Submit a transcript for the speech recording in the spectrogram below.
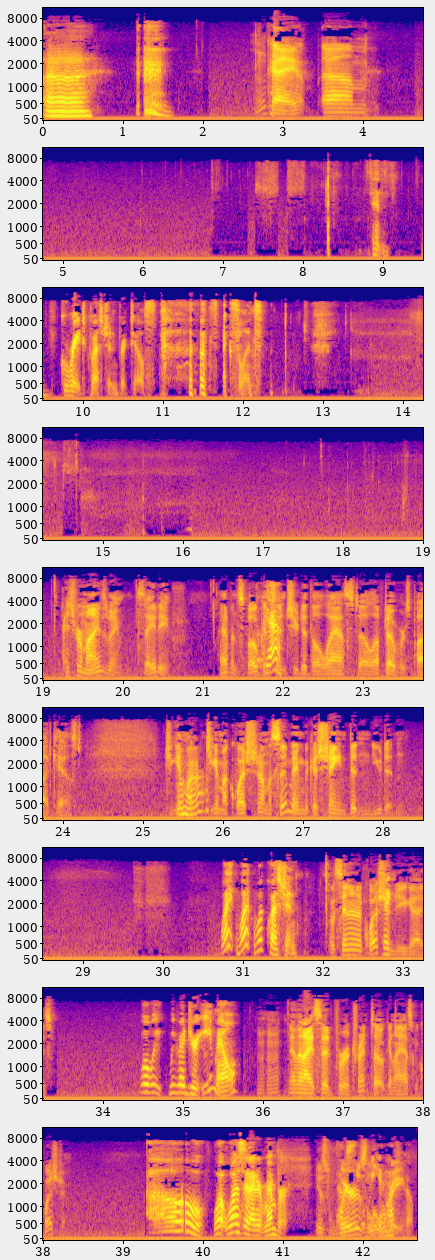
uh, okay. Um, And great question, Bricktails. That's excellent. this reminds me, Sadie. I haven't spoken Yeah. since you did the last uh, leftovers podcast. Did you get my Mhm. Did you get my question? I'm assuming because Shane didn't, you didn't. Wait, what? What question? I sent in a question Like- to you guys, Well, we we read your email. hmm and then I said for a Trent token, I asked a question. Oh, what was it? I don't remember. Is where's a week and a half Lori?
